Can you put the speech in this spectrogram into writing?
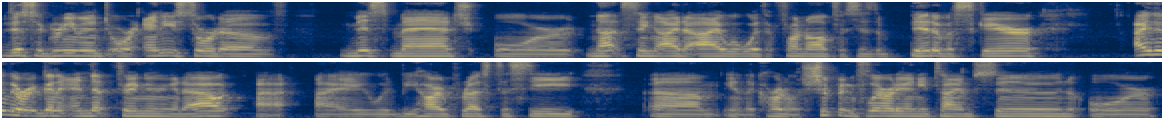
disagreement or any sort of mismatch or not seeing eye to eye with the front office is a bit of a scare. I think they're going to end up figuring it out. I, I would be hard pressed to see um, you know, the Cardinals shipping Flaherty anytime soon or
